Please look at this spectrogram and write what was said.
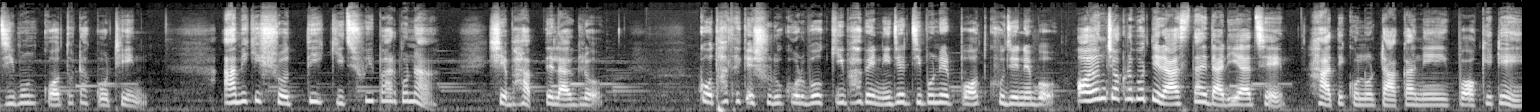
জীবন কতটা কঠিন। আমি কি সত্যি কিছুই পারব না? সে ভাবতে লাগল, কোথা থেকে শুরু করব, কীভাবে নিজের জীবনের পথ খুঁজে নেব? অয়ন চক্রবর্তী রাস্তায় দাঁড়িয়ে আছে। হাতে কোনো টাকা নেই, পকেটে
